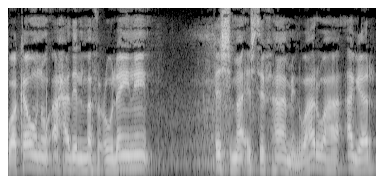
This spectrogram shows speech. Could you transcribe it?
وكون أحد المفعولين اسم استفهام. وهروها أجر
